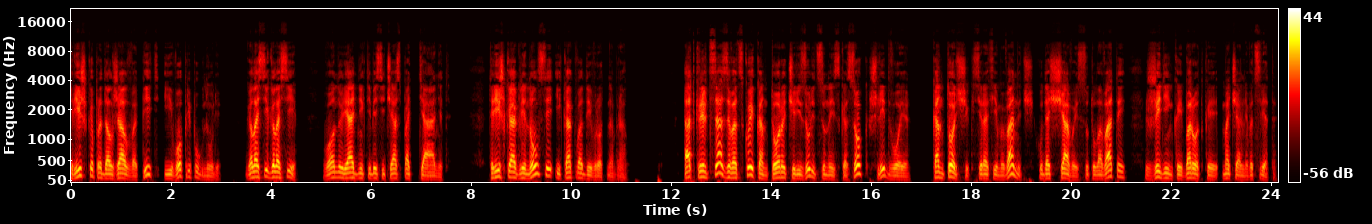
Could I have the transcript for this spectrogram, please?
Тришка продолжал вопить, и его припугнули. — Голоси, голоси, вон урядник тебе сейчас подтянет. Тришка оглянулся и как воды в рот набрал. От крыльца заводской конторы через улицу наискосок шли двое. Конторщик Серафим Иванович, худощавый, сутуловатый, с жиденькой бородкой мочального цвета,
